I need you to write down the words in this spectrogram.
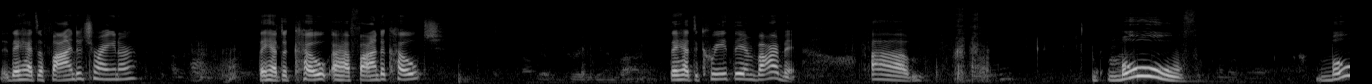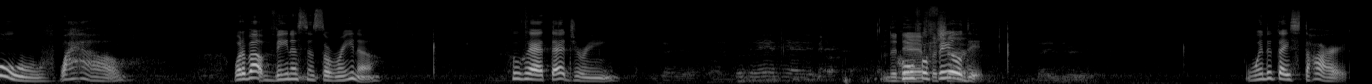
They had to find a trainer. They had to co- uh, find a coach. They had to create the environment. Um, move. Move. Wow. What about Venus and Serena? Who had that dream? The Who dad for fulfilled sure. it? When did they start?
